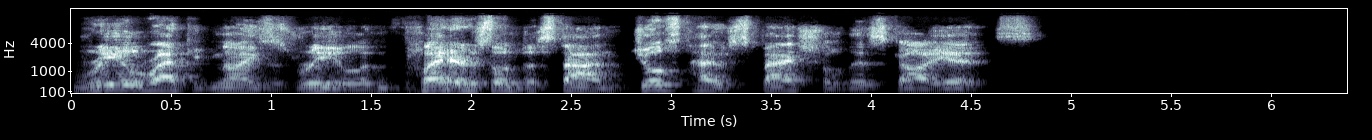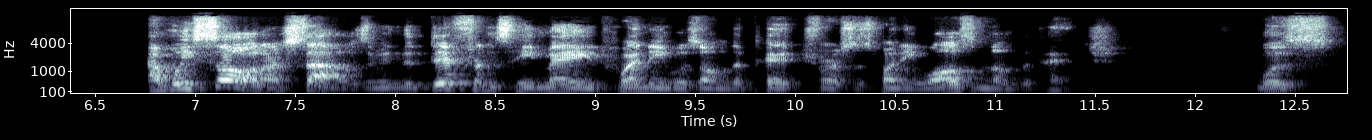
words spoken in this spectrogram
real recognizes real and players understand just how special this guy is. And we saw it ourselves. I mean, the difference he made when he was on the pitch versus when he wasn't on the pitch was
